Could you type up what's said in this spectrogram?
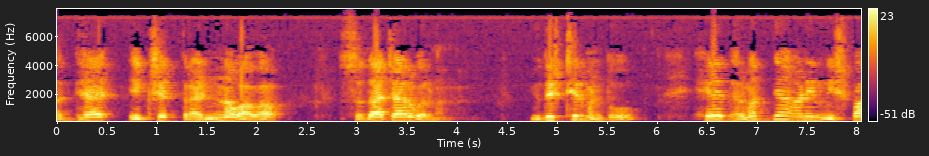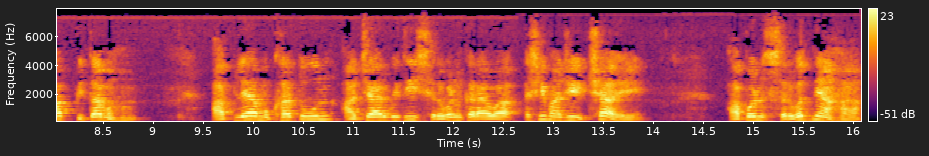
अध्याय एकशे त्र्याण्णवावा सदाचार वर्णन. युधिष्ठिर म्हणतो हे धर्मज्ञ आणि निष्पाप पितामह आपल्या मुखातून आचारविधी श्रवण करावा अशी माझी इच्छा आहे. आपण सर्वज्ञ आहात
